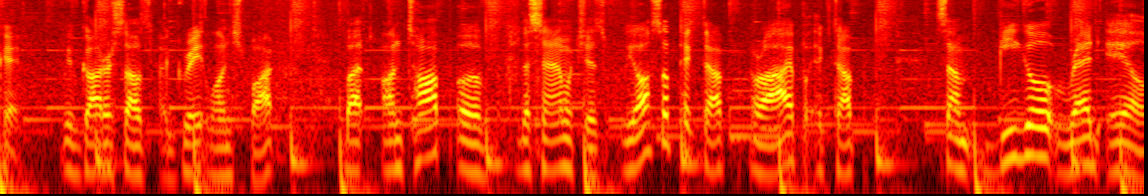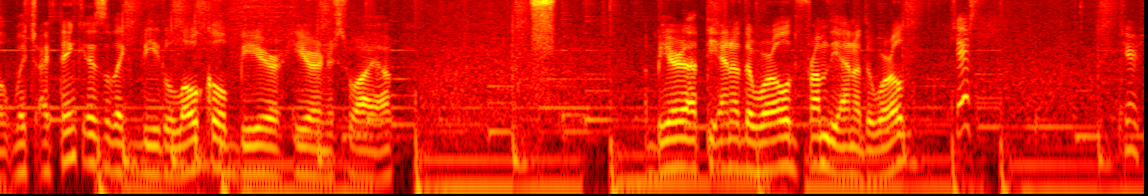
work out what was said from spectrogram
Okay, we've got ourselves a great lunch spot. But on top of the sandwiches, we also picked up, or I picked up, some Beagle Red Ale, which I think is like the local beer here in Ushuaia. A beer at the end of the world from the end of the world. Cheers. Cheers.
